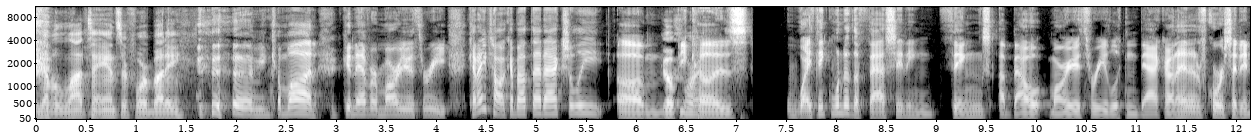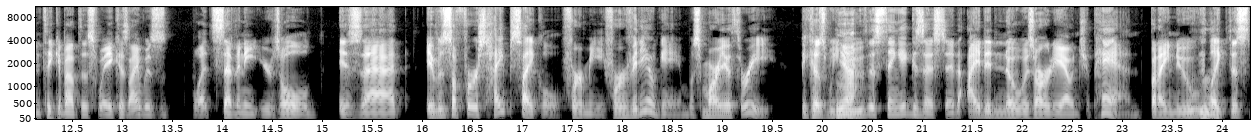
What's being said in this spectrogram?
You have a lot to answer for, buddy. I mean, come on. Can never Mario 3. Can I talk about that actually? Um Go for because it. I think one of the fascinating things about Mario 3 looking back on it, and of course I didn't think about this way because I was what, seven, eight years old, is that it was the first hype cycle for me for a video game was Mario 3 because we yeah. knew this thing existed. I didn't know it was already out in Japan, but I knew mm-hmm. like this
